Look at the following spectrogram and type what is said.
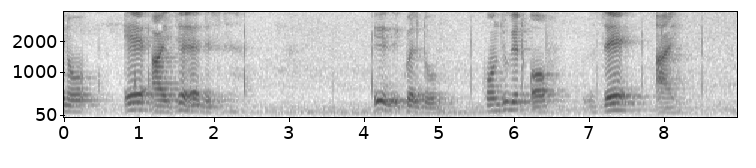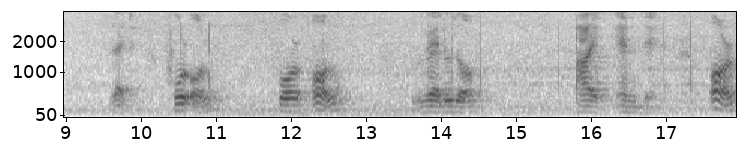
you know aij this is equal to conjugate of ji right? For all for all values of i and j. Or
